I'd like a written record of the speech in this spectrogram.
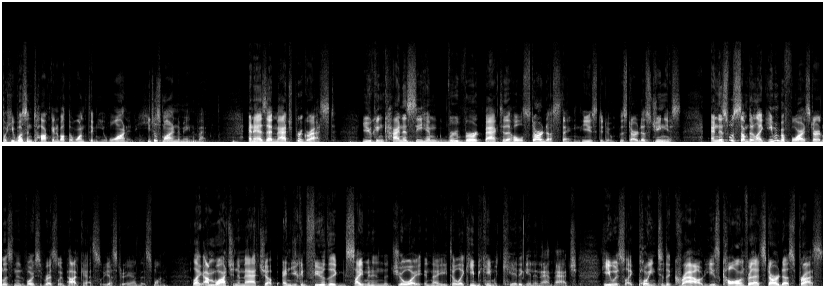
But he wasn't talking about the one thing he wanted. He just wanted a main event. And as that match progressed, you can kind of see him revert back to the whole Stardust thing he used to do, the Stardust Genius. And this was something like, even before I started listening to Voice of Wrestling podcast yesterday on this one, like I'm watching a matchup and you can feel the excitement and the joy in Naito. Like he became a kid again in that match. He was like pointing to the crowd. He's calling for that Stardust press.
